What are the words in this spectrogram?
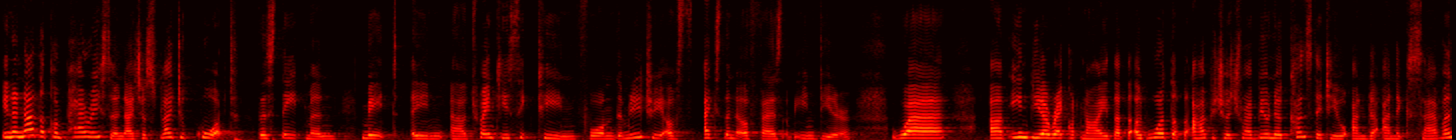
In another comparison, I just like to quote the statement made in uh, 2016 from the Ministry of External Affairs of India, where uh, India recognized that the award of the arbitral tribunal constitute under Annex 7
